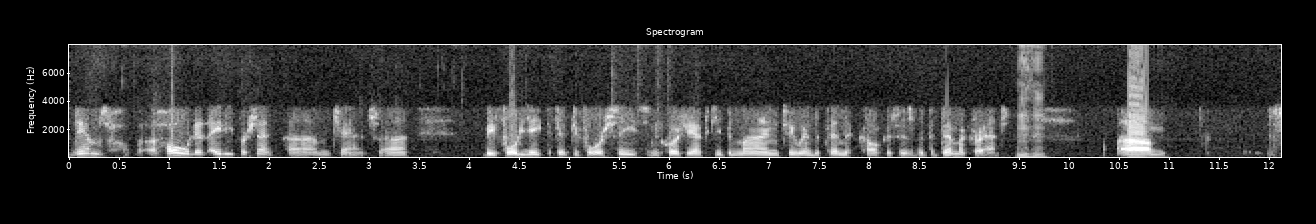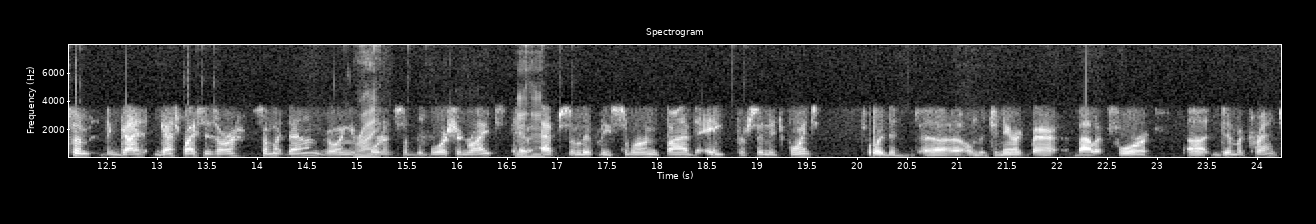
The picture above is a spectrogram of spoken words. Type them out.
Dems hold at 80% um, chance. Uh, be 48 to 54 seats, and of course you have to keep in mind two independent caucuses with the Democrats. Mm-hmm. Um, some the gas, gas prices are somewhat down. Growing importance right. of the abortion rights have mm-hmm. absolutely swung five to eight percentage points toward the uh, on the generic bar- ballot for uh, Democrats.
